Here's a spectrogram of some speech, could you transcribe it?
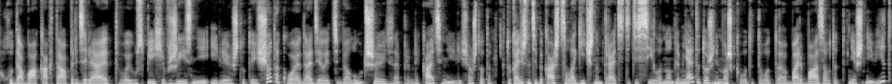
худоба как-то определяет твои успехи в жизни или что-то еще такое, да, делает тебя лучше, не знаю, привлекательнее или еще что-то, то, конечно, тебе кажется логичным тратить эти силы. Но для меня это тоже немножко вот эта вот э, борьба за вот этот внешний вид,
